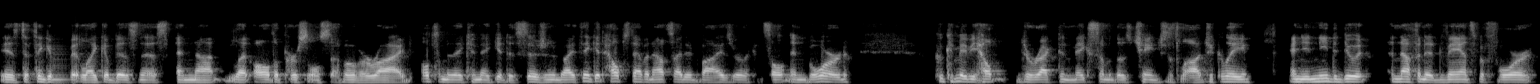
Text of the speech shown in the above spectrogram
is to think of it like a business and not let all the personal stuff override. Ultimately, they can make a decision, but I think it helps to have an outside advisor or consultant in board who can maybe help direct and make some of those changes logically. And you need to do it enough in advance before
